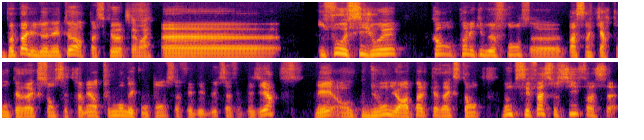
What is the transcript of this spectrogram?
On ne peut pas lui donner tort parce que euh, il faut aussi jouer. Quand, l'équipe de France passe un carton au Kazakhstan, c'est très bien, tout le monde est content, ça fait des buts, ça fait plaisir. Mais en Coupe du Monde, il n'y aura pas le Kazakhstan. Donc, c'est face aussi face à,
